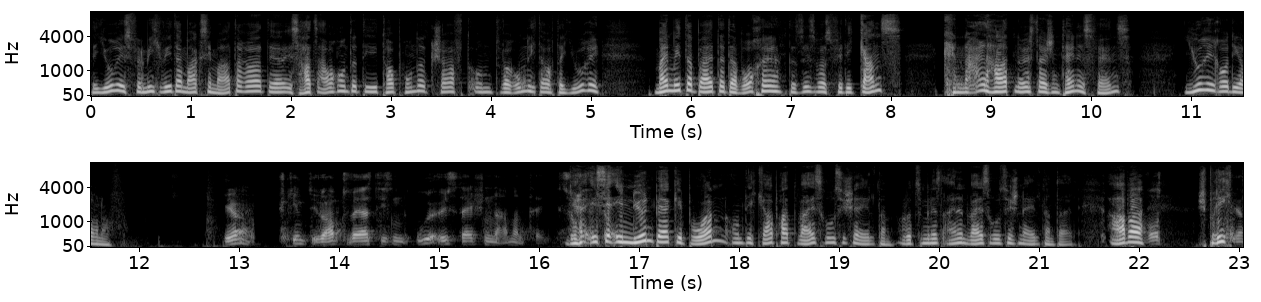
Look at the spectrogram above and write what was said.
der Juri ist für mich wieder Maxi Materer, der hat es auch unter die Top 100 geschafft und warum nicht auch der Juri? Mein Mitarbeiter der Woche, das ist was für die ganz knallharten österreichischen Tennisfans, Juri Rodionov. Ja, stimmt. Überhaupt, weil er diesen urösterreichischen Namen trägt. So er ist ja in Nürnberg geboren und ich glaube, hat weißrussische Eltern. Oder zumindest einen weißrussischen Elternteil. Aber Was? spricht, ja.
